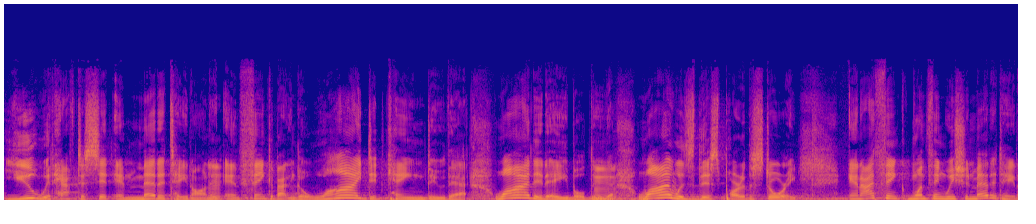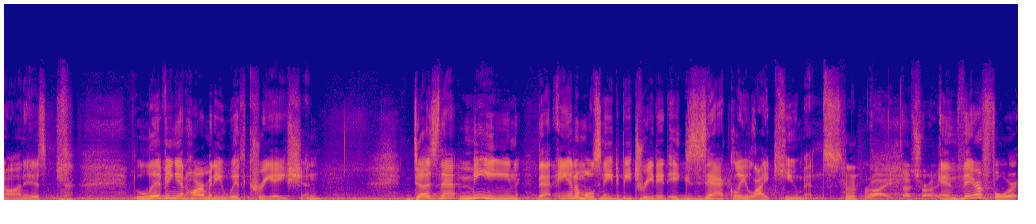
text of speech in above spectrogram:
you would have to sit and meditate on it hmm. and think about it and go why did cain do that? Why did abel do hmm. that? Why was this part of the story? And i think one thing we should meditate on is living in harmony with creation does that mean that animals need to be treated exactly like humans Right. That's right. and therefore,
